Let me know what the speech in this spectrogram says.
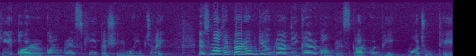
की और कांग्रेस की तशहरी मुहिम चलाई। इस मौके पर उनके हमरा दीगर कांग्रेस कारकुन भी मौजूद थे।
